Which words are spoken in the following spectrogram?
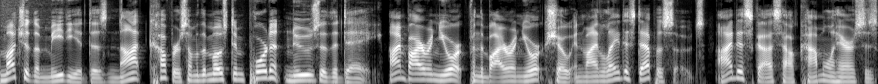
Much of the media does not cover some of the most important news of the day. I'm Byron York from The Byron York Show. In my latest episodes, I discuss how Kamala Harris's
